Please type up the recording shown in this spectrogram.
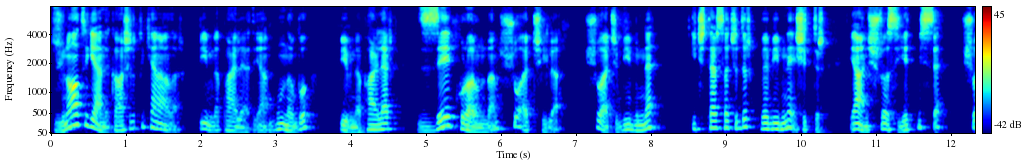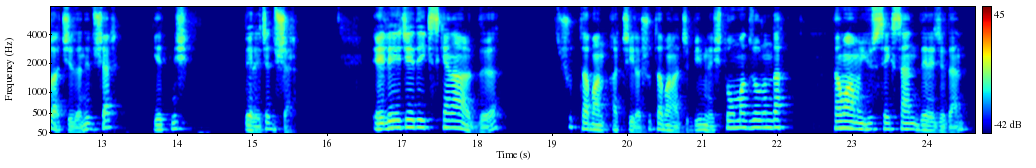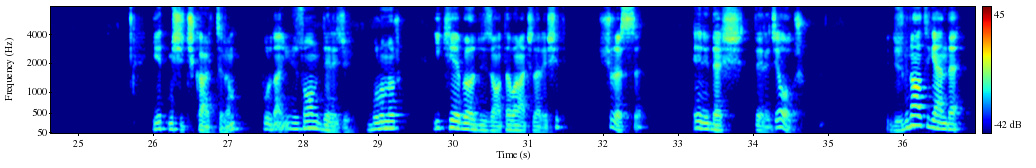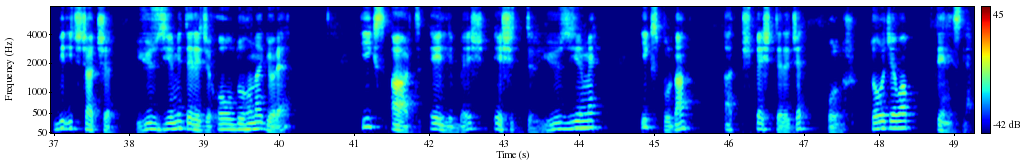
Düzgün altıgende karşılıklı kenarlar birbirine paraleldi. Yani bununla bu birbirine paralel. Z kuralından şu açıyla şu açı birbirine iç ters açıdır ve birbirine eşittir. Yani şurası 70 ise şu açıda ne düşer? 70 derece düşer. ELC'de ikizkenardı. Şu taban açıyla şu taban açı birbirine eşit olmak zorunda. Tamamı 180 dereceden 70'i çıkartırım. Buradan 110 derece bulunur. 2'ye böldüğü zaman taban açılar eşit. Şurası 50 derece olur. Düzgün altıgende bir iç açı 120 derece olduğuna göre x artı 55 eşittir 120. x buradan 65 derece bulunur. Doğru cevap Denizli.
